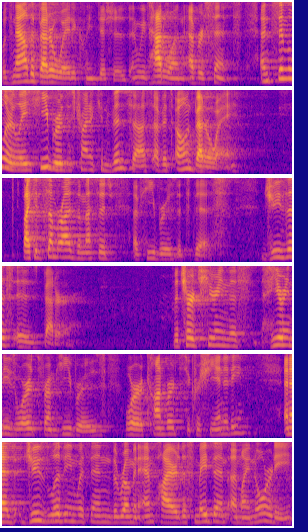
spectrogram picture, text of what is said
was now the better way to clean dishes, and we've had one ever since. And similarly, Hebrews is trying to convince us of its own better way. If I can summarize the message of Hebrews, it's this Jesus is better. The church hearing this, hearing these words from Hebrews were converts to Christianity. And as Jews living within the Roman Empire, this made them a minority,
